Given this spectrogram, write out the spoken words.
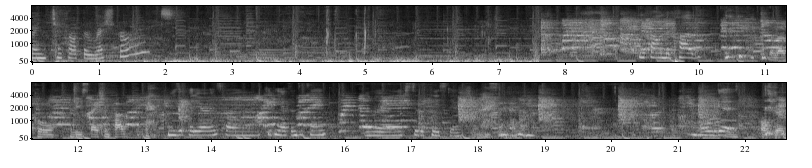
Going to check out the restaurant. We found a pub. the local police station pub. Music videos going, keeping us entertained. And we're next to the police station. So. All good. All good.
